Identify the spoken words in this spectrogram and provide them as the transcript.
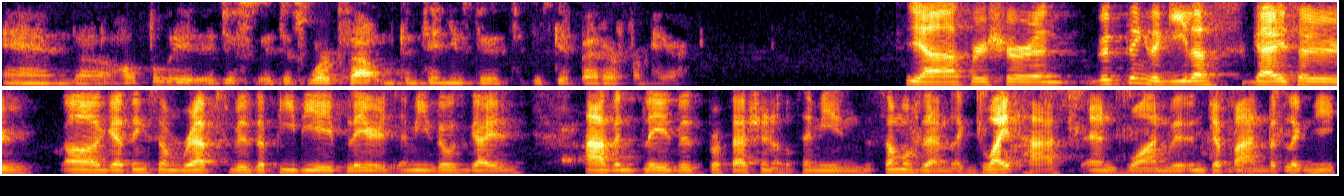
and hopefully it just it just works out and continues to to just get better from here. Yeah, for sure, and good thing the Gilas guys are uh, getting some reps with the PBA players. I mean, those guys haven't played with professionals. I mean, some of them like Dwight has and one in Japan, but like the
